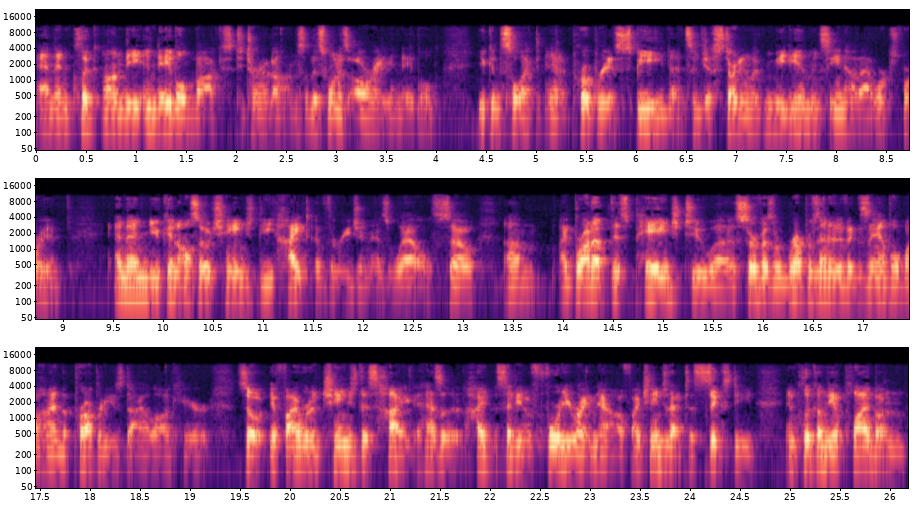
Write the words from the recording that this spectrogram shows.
and then click on the enabled box to turn it on. So this one is already enabled. You can select an appropriate speed. I'd suggest starting with medium and seeing how that works for you. And then you can also change the height of the region as well. So um, I brought up this page to uh, serve as a representative example behind the properties dialog here. So if I were to change this height, it has a height setting of 40 right now. If I change that to 60 and click on the apply button,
